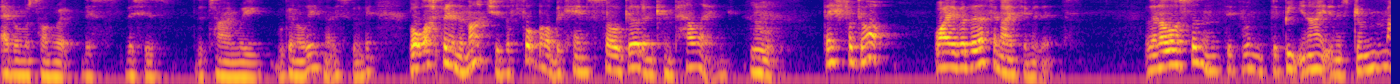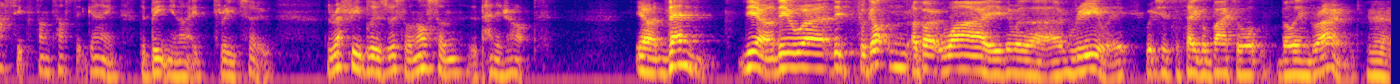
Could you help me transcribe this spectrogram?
everyone was talking about. This this is the time we we're going to leave now. This is going to be. But what happened in the match is the football became so good and compelling. Mm. They forgot why they were there for ninety minutes. And then all of a sudden they won. They beat United in this dramatic, fantastic game. They beat United three two. The referee blew his whistle, and all of a sudden the penny dropped. You know, then you know they were they'd forgotten about why they were there really, which is to say goodbye to Boleyn ground. Yeah.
